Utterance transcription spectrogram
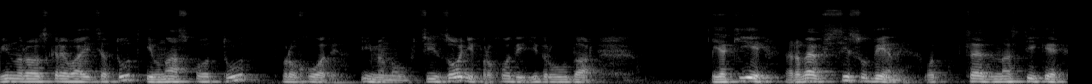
Він розкривається тут, і в нас отут проходить, іменно в цій зоні проходить гідроудар, який рве всі судини. От це настільки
